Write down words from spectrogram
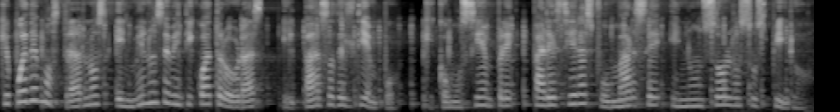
que puede mostrarnos en menos de 24 horas el paso del tiempo, que como siempre pareciera esfumarse en un solo suspiro.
